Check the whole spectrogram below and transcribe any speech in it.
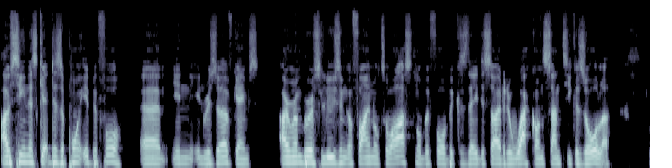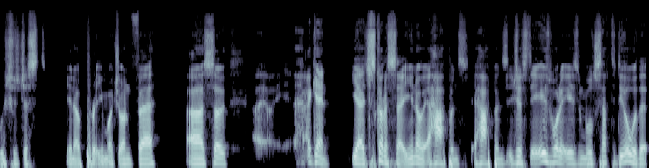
I've seen us get disappointed before um, in in reserve games. I remember us losing a final to Arsenal before because they decided to whack on Santi Cazorla, which was just you know pretty much unfair. Uh, so uh, again, yeah, just got to say, you know, it happens. It happens. It just it is what it is, and we'll just have to deal with it.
